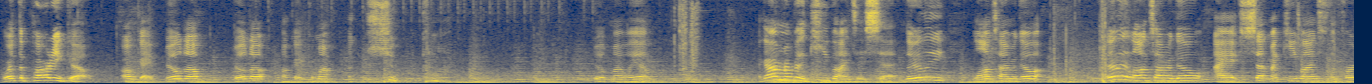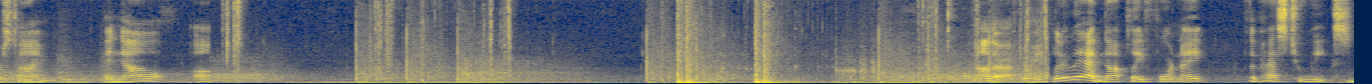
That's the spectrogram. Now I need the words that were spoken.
Where'd the party go? Okay, build up, build up. Okay, come on. Uh, shoot, come on. Build my way up. I gotta remember the keybinds I set. Literally, a long time ago, literally a long time ago, I set my keybinds for the first time, and now, um... Now they're after me. Literally, I have not played Fortnite for the past two weeks.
